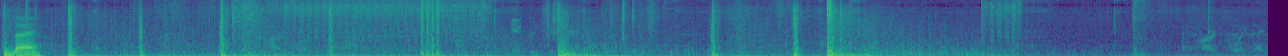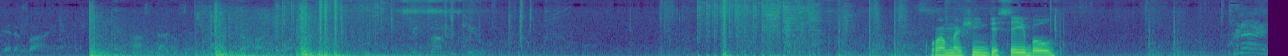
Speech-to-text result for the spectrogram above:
Goodbye. Infantry. Hardpoint identified. Hostiles have captured the hardpoint. Confirmed kill. War machine disabled. Grenade.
